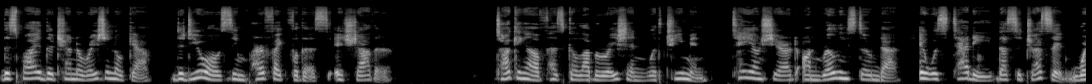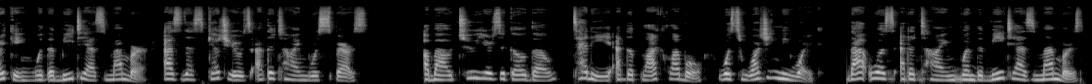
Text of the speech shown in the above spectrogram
Despite the generational gap, the duo seem perfect for this each other. Talking of his collaboration with Jimin, Taeyang shared on Rolling Stone that it was Teddy that suggested working with a BTS member as the schedules at the time were sparse. About two years ago, though, Teddy at the Black Label was watching me work. That was at a time when the BTS members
